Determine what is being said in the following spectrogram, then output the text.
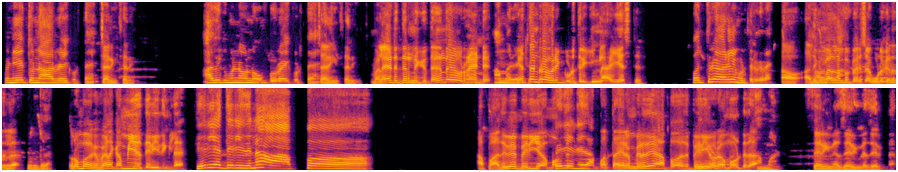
இப்ப நேத்து ஒண்ணு ஆறு ரூபாய்க்கு கொடுத்தேன். சரிங்க சரிங்க அதுக்கு முன்ன ஒண்ணு ஒன்பது ரூபாய்க்கு கொடுத்தேன். சரிங்க சரிங்க விளையாட்டு திறனுக்கு தகுந்த ஒரு ரேட்டு. எத்தனை ரூபா வரைக்கும் கொடுத்துருக்கீங்களா ஹையஸ்ட் பத்து ரூபா வரையிலும் கொடுத்துருக்குறேன். அதுக்கு மேல நம்ம பெருசா கொடுக்கறது இல்ல கொடுக்கல. ரொம்ப விலை கம்மியா தெரியுதுங்களே? தெரிய தெரியுதுன்னா அப்போ அப்ப அதுவே பெரிய அமௌண்ட் பெரிய பத்தாயிரம்ங்கிறதே அப்போ அது பெரிய ஒரு அமௌண்ட் தான். சரிங்கண்ணா சரிங்கண்ணா சரிங்கண்ணா.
